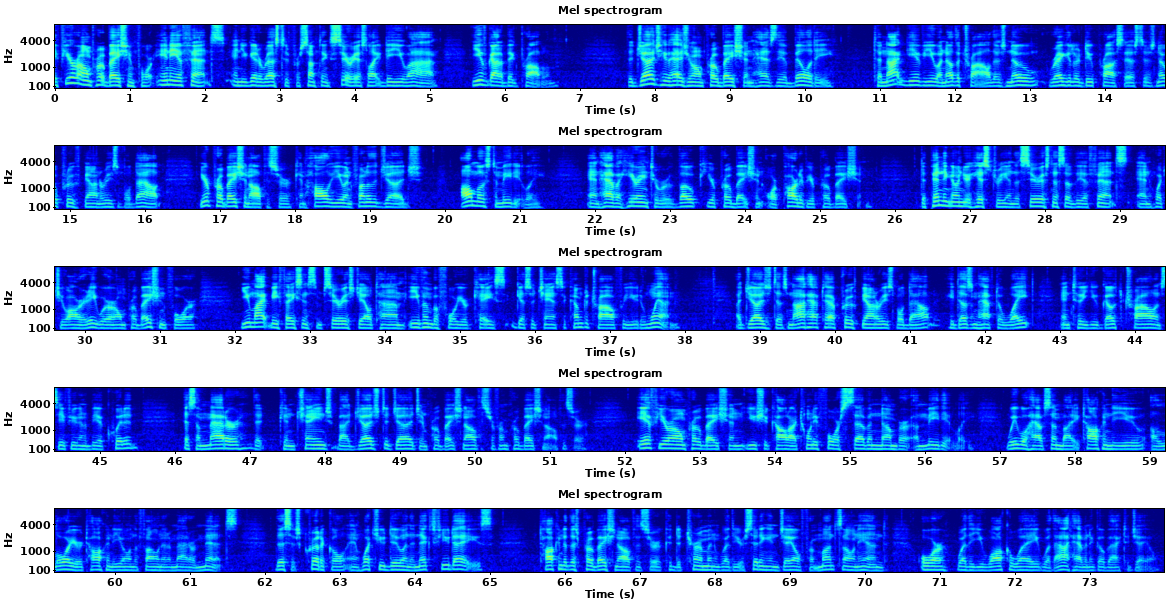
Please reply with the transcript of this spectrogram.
If you're on probation for any offense and you get arrested for something serious like DUI, you've got a big problem. The judge who has you on probation has the ability to not give you another trial. There's no regular due process, there's no proof beyond a reasonable doubt. Your probation officer can haul you in front of the judge almost immediately and have a hearing to revoke your probation or part of your probation. Depending on your history and the seriousness of the offense and what you already were on probation for, you might be facing some serious jail time even before your case gets a chance to come to trial for you to win. A judge does not have to have proof beyond a reasonable doubt. He doesn't have to wait until you go to trial and see if you're going to be acquitted. It's a matter that can change by judge to judge and probation officer from probation officer. If you're on probation, you should call our 24 7 number immediately. We will have somebody talking to you, a lawyer talking to you on the phone in a matter of minutes. This is critical, and what you do in the next few days, talking to this probation officer, could determine whether you're sitting in jail for months on end or whether you walk away without having to go back to jail.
